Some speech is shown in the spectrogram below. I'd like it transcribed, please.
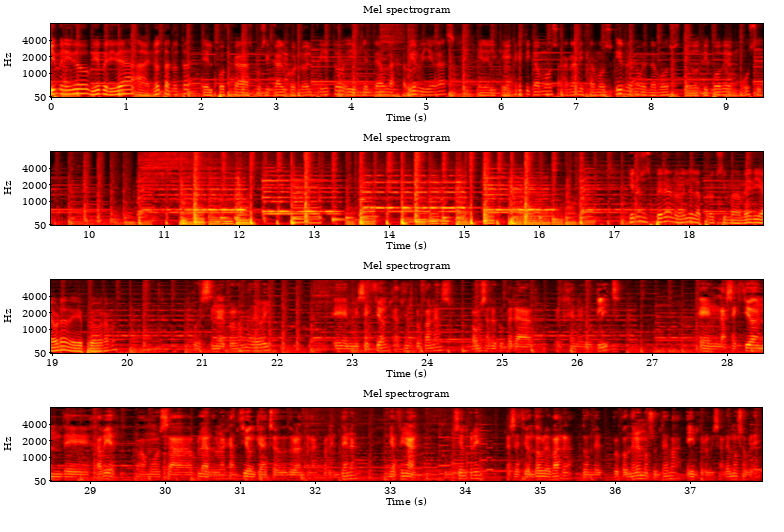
Bienvenido, bienvenida a Nota Nota, el podcast musical con Noel Prieto y quien te habla Javier Villegas, en el que criticamos, analizamos y recomendamos todo tipo de música. ¿Qué nos espera, Noel, en la próxima media hora de programa? Pues en el programa de hoy, en mi sección Canciones Profanas, vamos a recuperar el género glitch. En la sección de Javier vamos a hablar de una canción que ha hecho durante la cuarentena. Y al final, como siempre, la sección doble barra, donde propondremos un tema e improvisaremos sobre él.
